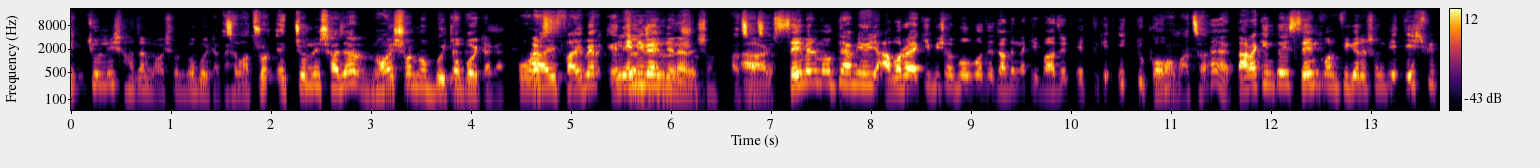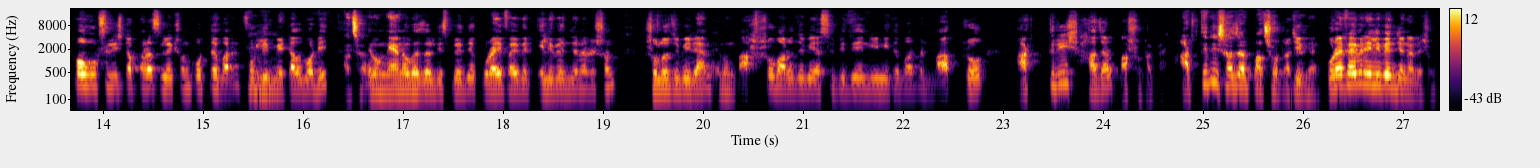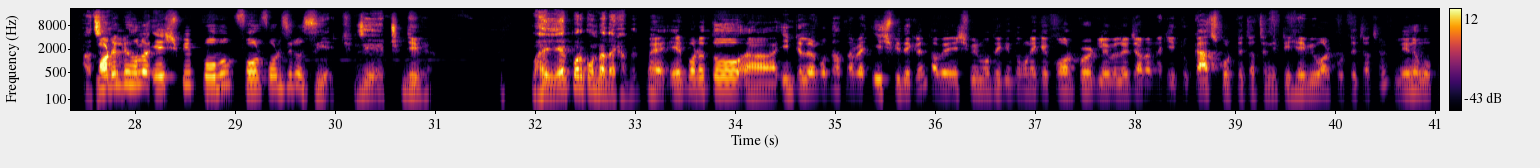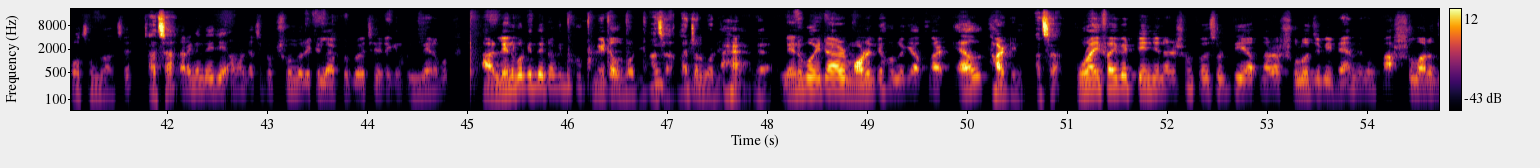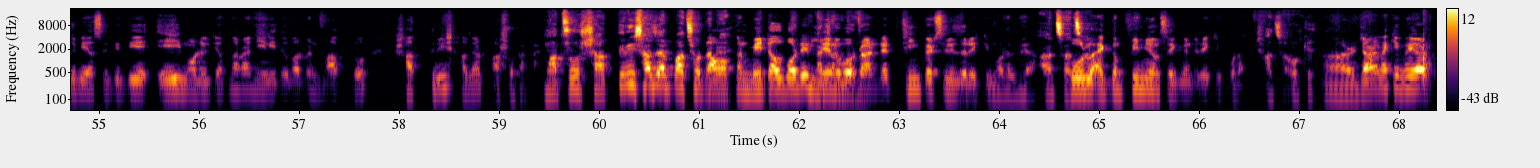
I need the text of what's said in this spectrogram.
একচল্লিশ হাজার নয়শো নব্বই টাকা। আচ্ছা মাত্র একচল্লিশ হাজার নয়শো নব্বই নব্বই টাকা। কোরাই ফাইভ এর ইলেভেন জেনারেশন আচ্ছা আর আচ্ছা সেম এর মধ্যে আমি ওই আবারও একই বিষয় বলব যে যাদের নাকি বাজেট এর থেকে একটু কম আচ্ছা। হ্যাঁ তারা কিন্তু এই সেম কনফিগারেশন দিয়ে এইচপি প্রোবুক সিরিজটা আপনারা সিলেকশন করতে পারেন ফুললি মেটাল বডি আচ্ছা। এবং ন্যানো ভেজেল ডিসপ্লে দিয়ে কোরাই ফাইভ এর ইলেভেন জেনারেশন ষোলো জিবি র্যাম এবং পাঁচশো বারো জিবি এসএসডি দিয়ে নিয়ে নিতে পারবেন মাত্র আটত্রিশ হাজার পাঁচশো টাকা আটত্রিশ হাজার পাঁচশো টাকা। জি ভাই কোরাই ফাইভের ইলেভেন জেনারেশন আচ্ছা। মডেলটি হলো HP ProBook four four zero G eight G ভাই। ভাই এরপর কোনটা দেখাবেন? ভাই এরপরে তো ইন্টেলের মধ্যে আপনারা এইচপি দেখলেন তবে এইচপির মধ্যে কিন্তু অনেকে কর্পোরেট লেভেলে যারা নাকি একটু কাজ করতে চাচ্ছেন একটু হেভি ওয়ার্ক করতে চাচ্ছেন লেনোভো পছন্দ আছে। আচ্ছা। তারা কিন্তু এই যে আমার কাছে খুব সুন্দর একটি ল্যাপটপ রয়েছে এটা কিন্তু লেনোভো আর লেনোভো কিন্তু এটা কিন্তু খুব মেটাল বডি আচ্ছা মেটাল বডি হ্যাঁ লেনোভো এটার মডেলটি হলো কি আপনার এল থার্টিন আচ্ছা। কোরাই ফাইভ এর টেন জেনারেশন প্রসেসর দিয়ে আপনারা ষোলো জিবি র্যাম এবং পাঁচশো বারো জিবি এসএসডি দিয়ে এই মডেলটি আপনারা নিয়ে নিতে পারবেন মাত্র সাতত্রিশ হাজার পাঁচশো টাকা। মাত্র সাতত্রিশ হাজার পাঁচশো টাকা আপনার মেটাল বডির Metal লেনোভো body। ব্র্যান্ডের থিংকপ্যাড সিরিজের একটি মডেল ভাইয়া। আচ্ছা ফুল আচ্ছা। একদম প্রিমিয়াম সেগমেন্টের একটি প্রোডাক্ট আচ্ছা ওকে আর যারা নাকি ভাইয়ার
